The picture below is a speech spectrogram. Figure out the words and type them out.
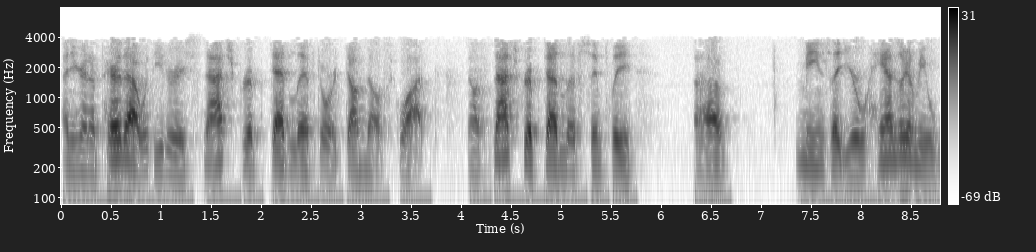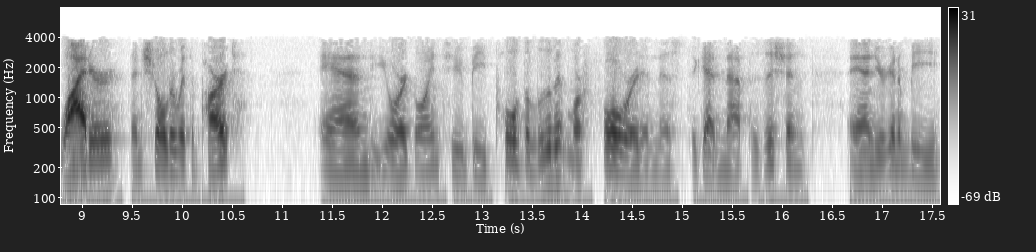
and you're going to pair that with either a snatch grip deadlift or a dumbbell squat. Now, snatch grip deadlift simply uh, means that your hands are going to be wider than shoulder width apart, and you're going to be pulled a little bit more forward in this to get in that position, and you're going to be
